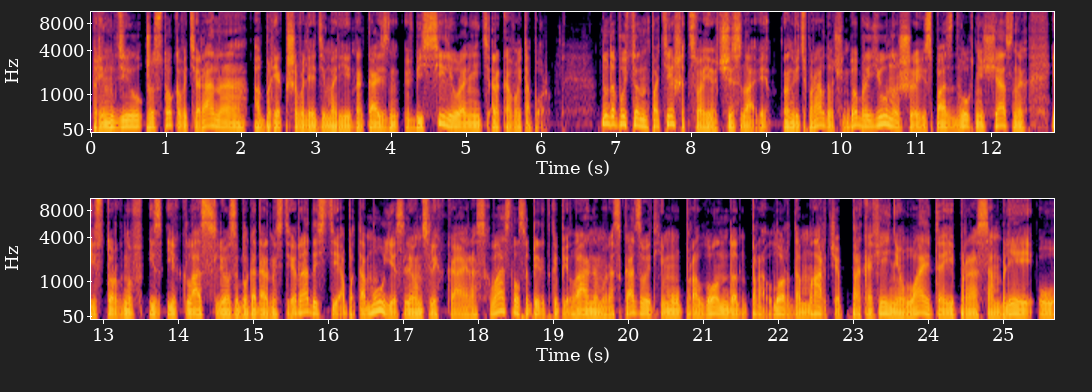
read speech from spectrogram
принудил жестокого тирана, обрекшего леди Марии на казнь, в бессилии уронить роковой топор. Ну, допустим, он потешит свое тщеславие. Он ведь правда очень добрый юноша и спас двух несчастных, исторгнув из их глаз слезы благодарности и радости, а потому, если он слегка и расхвастался перед капелланом и рассказывает ему про Лондон, про лорда Марча, про кофейню Уайта и про ассамблеи у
